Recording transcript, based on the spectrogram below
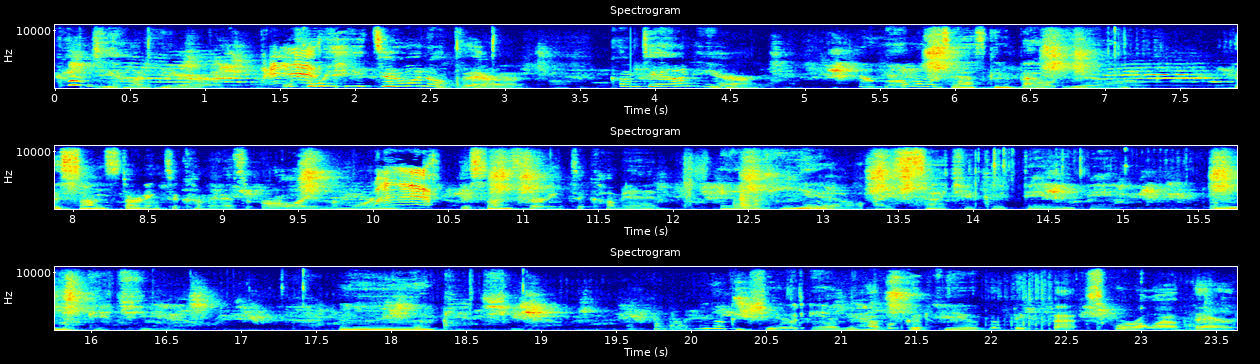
come down here. What are you doing up there? Come down here. Your mama was asking about you. The sun's starting to come in. It's early in the morning. The sun's starting to come in. And you are such a good baby. Look at you. Look at you. Look at you. And you have a good view of the big fat squirrel out there.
